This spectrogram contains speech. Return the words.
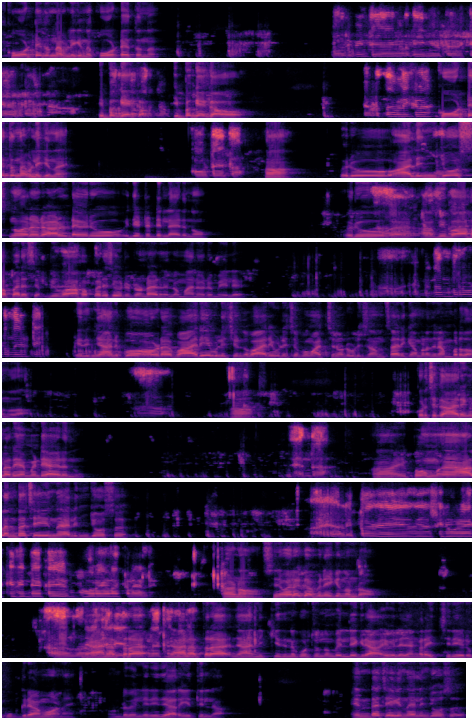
കോട്ടയത്തു നിന്നാണ് വിളിക്കുന്നത് കോട്ടയത്തു നിന്ന്. ഇപ്പൊ കേക്ക ഇപ്പൊ കേക്കാവോ? കോട്ടയത്തു നിന്നാണ് വിളിക്കുന്നത് കോട്ടയത്താ. ആ ഒരു അലിൻ ജോസ് എന്ന് പറയുന്ന ഒരാളുടെ ഒരു ഇത് ഇട്ടിട്ടില്ലായിരുന്നോ? ഒരു വിവാഹ പരസ്യം വിവാഹ പരസ്യം ഇട്ടിട്ടുണ്ടായിരുന്നല്ലോ മനോരമയിൽ. ഇത് ഞാനിപ്പോ അവിടെ ഭാര്യയെ വിളിച്ചിരുന്നു. ഭാര്യ വിളിച്ചപ്പോൾ അച്ഛനോട് വിളിച്ച് സംസാരിക്കാൻ പറഞ്ഞ നമ്പർ തന്നതാ. ആ. കുറച്ച് കാര്യങ്ങൾ അറിയാൻ വേണ്ടിയായിരുന്നു. എന്താ? ആ ഇപ്പം ആളെന്താ ചെയ്യുന്നത് ഒക്കെ പുറകെ നടക്കണല്ലേ ആണോ? സിനിമയിലൊക്കെ അഭിനയിക്കുന്നുണ്ടോ? ഞാനത്ര ഞാനത്ര ഞാൻ എനിക്ക് ഇതിനെ കുറിച്ചൊന്നും വലിയ ഗ്രാഹ്യമില്ല. ഞങ്ങളുടെ ഇച്ചിരി ഒരു കുഗ്രാമമാണ്. അതുകൊണ്ട് വലിയ രീതി അറിയത്തില്ല. എന്താ ചെയ്യുന്ന അലിൻ ജോസ്?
